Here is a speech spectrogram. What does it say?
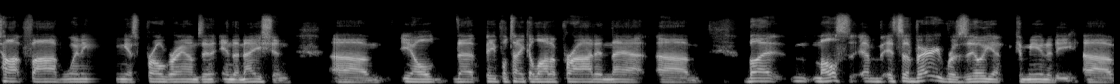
top five winningest programs in, in the nation. Um, you know that people take a lot of pride in that. Um, but most, it's a very resilient community. Uh,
